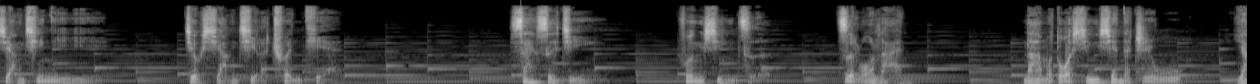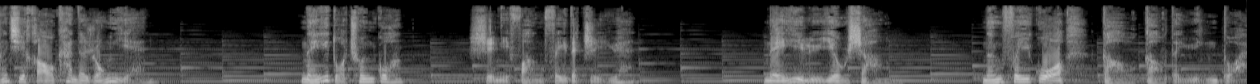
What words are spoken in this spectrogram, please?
想起你，就想起了春天。三色堇、风信子、紫罗兰，那么多新鲜的植物，扬起好看的容颜。哪一朵春光，是你放飞的纸鸢？哪一缕忧伤，能飞过高高的云端？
